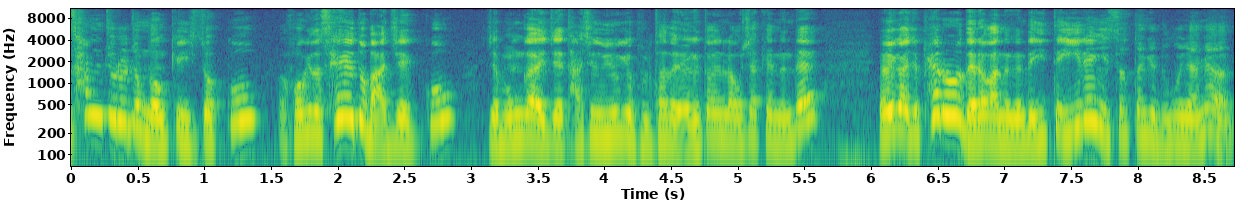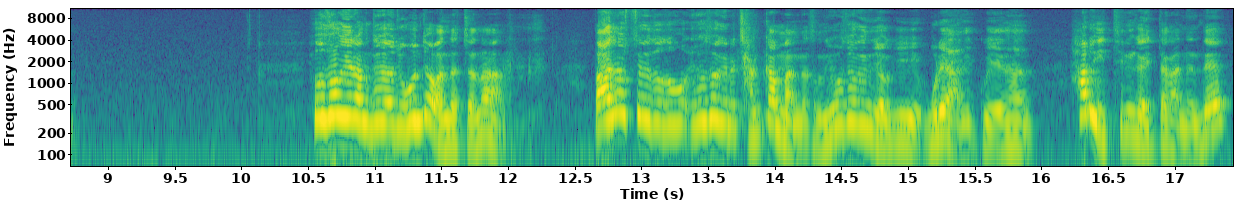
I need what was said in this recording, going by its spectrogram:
3주를 좀 넘게 있었고 거기서 새해도 맞이했고 이제 뭔가 이제 다시 의욕에 불타서 여행을 떠나려고 시작했는데 여기가 이제 페루로 내려가는 건데 이때 일행이 있었던 게 누구냐면 효성이랑도 헤어지고 혼자 만났잖아. 빠졌어에도 효성이를 잠깐 만났어. 근데 효성이는 여기 오래 안 있고 얘는 한 하루 이틀인가 있다 갔는데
